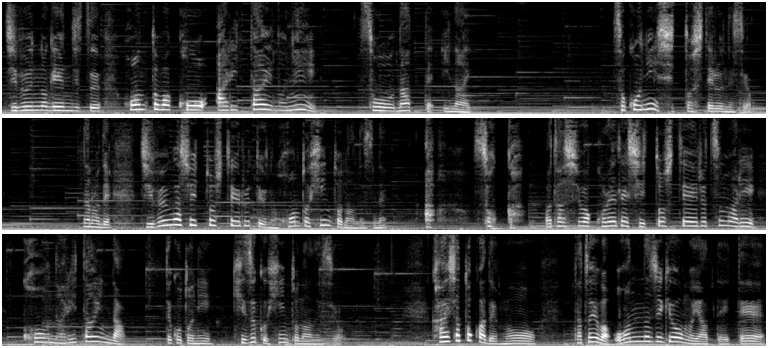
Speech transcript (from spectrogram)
自分の現実本当はこうありたいのにそうなっていない。そこに嫉妬してるんですよ。なので自分が嫉妬しているっていうのは本当ヒントなんですね。あそっか。私はこれで嫉妬しているつまりこうなりたいんだってことに気づくヒントなんですよ。会社とかでも例えば同じ業務やっていて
